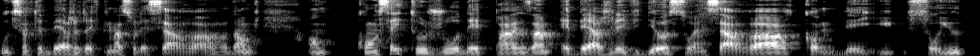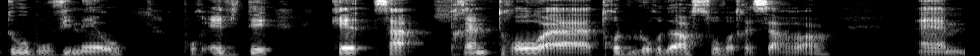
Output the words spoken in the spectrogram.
ou qui sont hébergés directement sur les serveurs. Donc, on conseille toujours de, par exemple, héberger les vidéos sur un serveur comme des, sur YouTube ou Vimeo pour éviter que ça prenne trop, euh, trop de lourdeur sur votre serveur. Euh,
